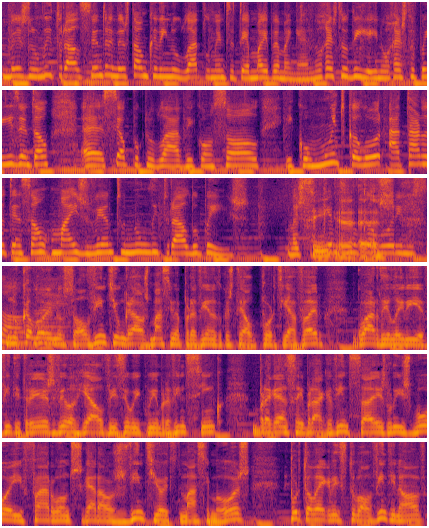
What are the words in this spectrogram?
Mas no litoral centro ainda está um bocadinho nublado, pelo menos até meio da manhã. No resto do dia e no resto do país, então, eh, céu pouco nublado e com sol e com muito calor. À tarde, atenção, mais vento no litoral do país. Mas fiquemos no eh, calor as- e no sol. No calor não e é? no sol. 21 graus máxima para Viana do Castelo, Porto e Aveiro. Guarda e Leiria 23. Vila Real, Viseu e Coimbra 25. Bragança e Braga 26. Lisboa e Faro onde chegar aos 28 de máxima hoje. Porto Alegre e Setúbal 29.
